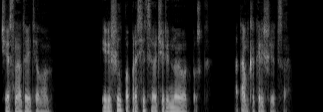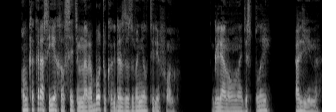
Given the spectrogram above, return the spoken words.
честно ответил он. И решил попроситься в очередной отпуск. А там как решится. Он как раз ехал с этим на работу, когда зазвонил телефон. Глянул на дисплей. Алина.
